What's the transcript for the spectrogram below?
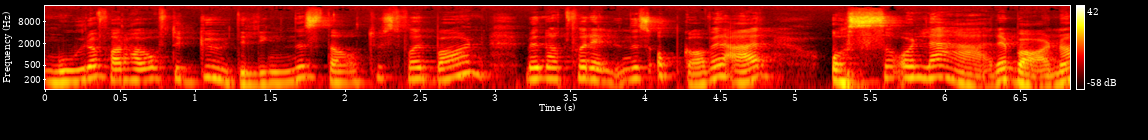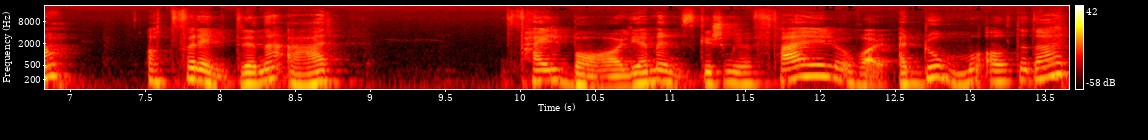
Mor og far har jo ofte gudelignende status for barn, men at foreldrenes oppgaver er også å lære barna at foreldrene er feilbarlige mennesker som gjør feil og er dumme og alt det der.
